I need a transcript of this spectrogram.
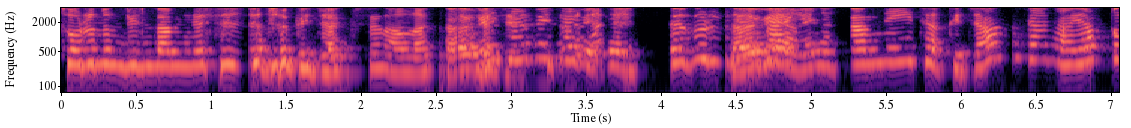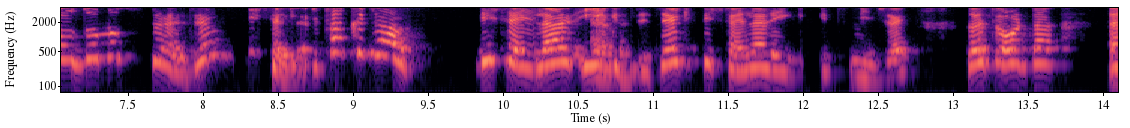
torunun bilmem nesini takacaksın Allah Tabii, tabii, tabii, tabii. Öbür gün Tabii, bilmem neyi takacağız. Yani hayatta olduğumuz sürece bir şeyleri takacağız. Bir şeyler iyi Evet, gidecek, bir şeyler iyi gitmeyecek. Dolayısıyla orada e,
